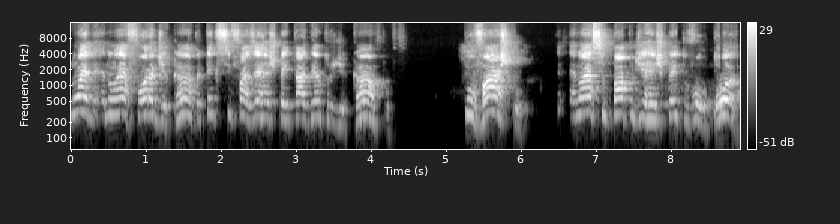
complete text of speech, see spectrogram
não é, não é fora de campo, ele tem que se fazer respeitar dentro de campo. Que o Vasco é, não é esse papo de respeito voltou,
